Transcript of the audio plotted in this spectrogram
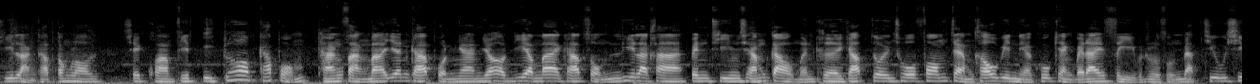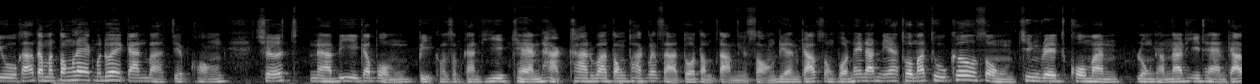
ที่หลังครับต้องรอ เช็คความฟิตอีกรอบครับผมทางฝั่งบาเยร์นครับ ผลงานยอดเยี่ยมมากครับ สมที่ราคาเป็นทีมแชมป์เก่าเหมือนเคยครับ โดยโชว์ฟอร์มแจ่มเข้าวินเนี่ยคู่แข่งไปได้4ประตูศูนย์แบบชิวๆครับ แต่มันต้องแลกมาด้วยการบาดเจ็บของเชิร์ชนาบีครับผมปีกคนสำคัญที่แขนหักคาดว่าต้องพักรักษาตัวต่ำๆอยู่2เดือนครับ ส่งผลให้นัดเนี้ยโทมัสทูเคิลส่งคิงเรดโคมันลงทำหน้าที่แทนครับ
